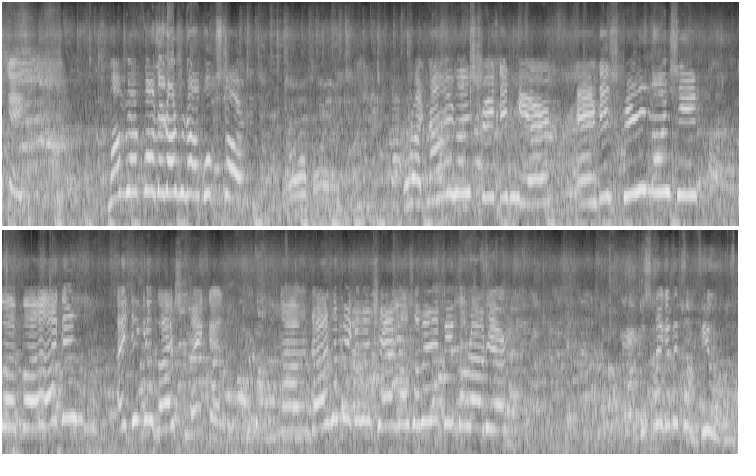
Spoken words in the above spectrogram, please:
Okay. Mom, we found the National Bookstore. Oh. Alright, now I'm going straight in here, and it's pretty noisy, good, but I can, I think guys make it. Now, there's a making a channel, so many people around here. It's making me confused.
